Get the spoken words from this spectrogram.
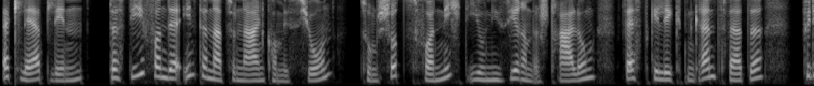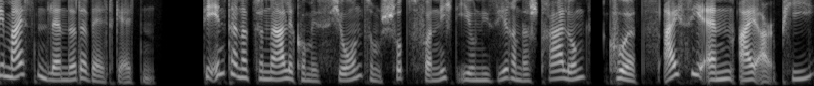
erklärt Lin, dass die von der Internationalen Kommission zum Schutz vor nicht ionisierender Strahlung festgelegten Grenzwerte für die meisten Länder der Welt gelten. Die Internationale Kommission zum Schutz vor nicht ionisierender Strahlung, kurz ICN-IRP,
